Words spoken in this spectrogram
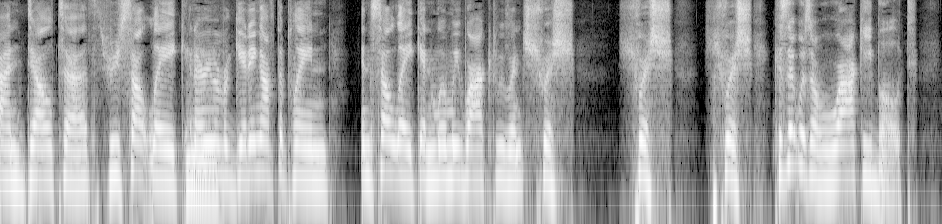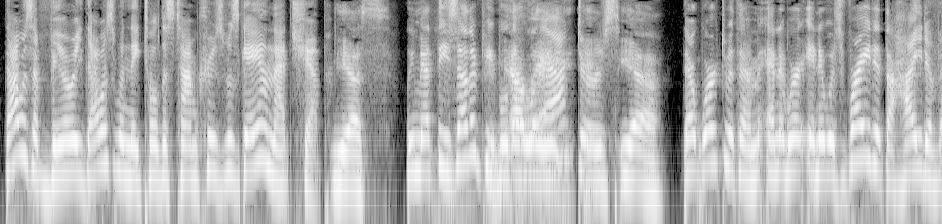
on Delta through Salt Lake. And I mm. remember getting off the plane in Salt Lake. And when we walked, we went swish, swish, swish, because it was a rocky boat. That was a very, that was when they told us Tom Cruise was gay on that ship. Yes, We met these other people that were actors Yeah, that worked with him. And it, were, and it was right at the height of,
